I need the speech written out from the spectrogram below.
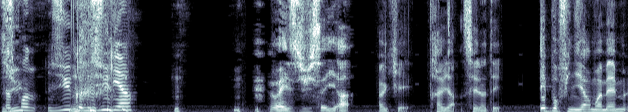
Ça se Zu prend Zu comme Julien. Ouais, Zu, ça ira. Ok, très bien, c'est noté. Et pour finir, moi-même,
